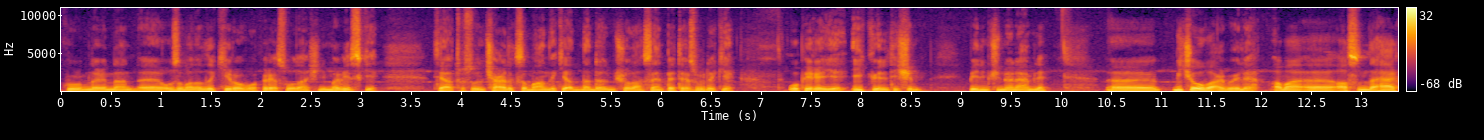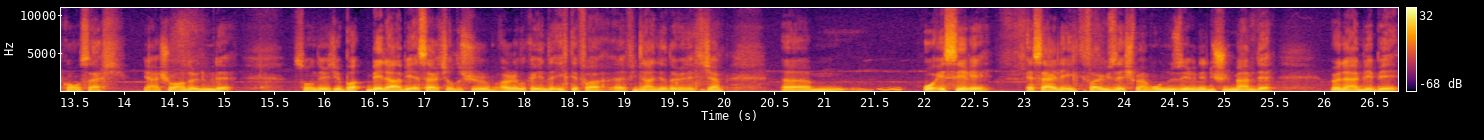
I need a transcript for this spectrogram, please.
kurumlarından e, o zaman adı Kirov Operası olan şimdi Marinsky Tiyatrosu'nun Çarlık zamanındaki adına dönmüş olan St. Petersburg'daki operayı ilk yönetişim benim için önemli. Ee, birçoğu var böyle ama e, aslında her konser, yani şu anda önümde son derece bela bir eser çalışıyorum. Aralık ayında ilk defa e, Finlandiya'da yöneteceğim. O eseri, eserle ilk defa yüzleşmem, onun üzerine düşünmem de önemli bir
